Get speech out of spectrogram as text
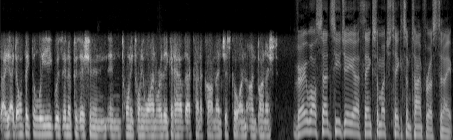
I, I don't think the league was in a position in, in 2021 where they could have that kind of comment just go un, unpunished. Very well said, CJ. Uh, thanks so much for taking some time for us tonight.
